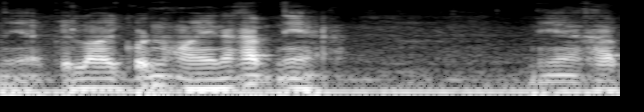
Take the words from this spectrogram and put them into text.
เนี่ย เป็นรอยก้นหอยนะครับ เนี่ย เนี่ยครับ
